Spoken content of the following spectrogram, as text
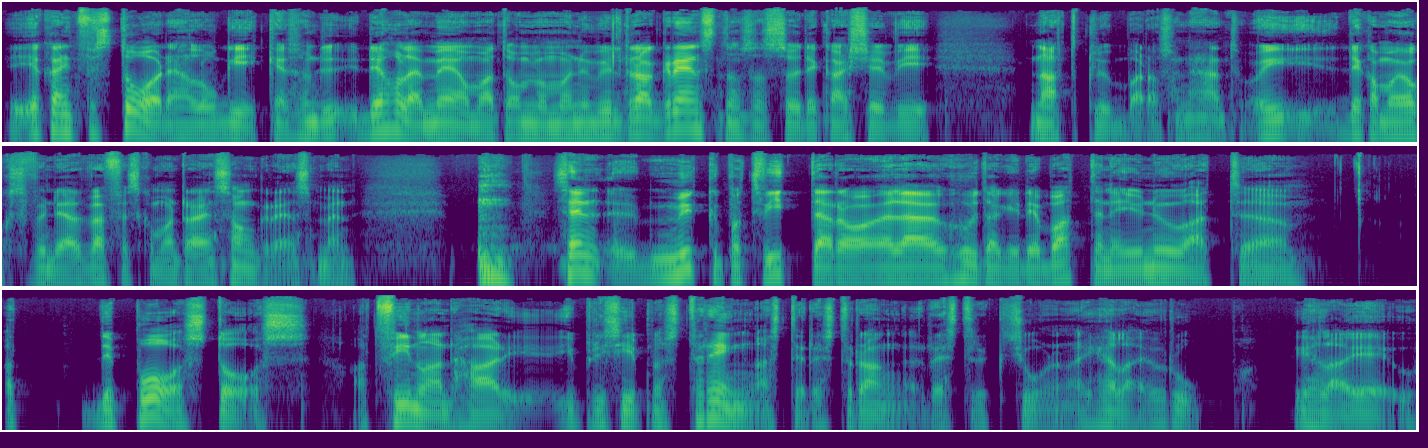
jag kan inte förstå den här logiken. Som du, det håller jag med om att om man nu vill dra gräns någonstans så är det kanske vid nattklubbar och sånt här. Och det kan man ju också fundera varför ska man dra en sån gräns? Men sen eh, mycket på Twitter och eller överhuvudtaget i debatten är ju nu att, eh, att det påstås att Finland har i princip de strängaste restaurangrestriktionerna i hela Europa, i hela EU.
